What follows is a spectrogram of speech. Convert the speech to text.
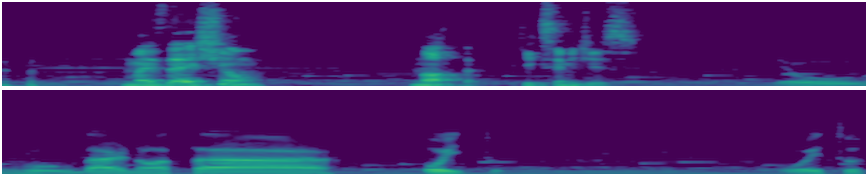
Mas é, Xion, nota. O que, que você me diz? Eu vou dar nota 8. 8,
